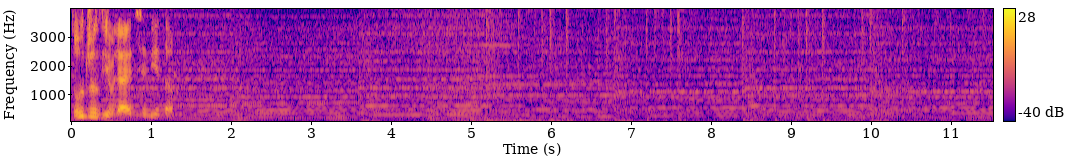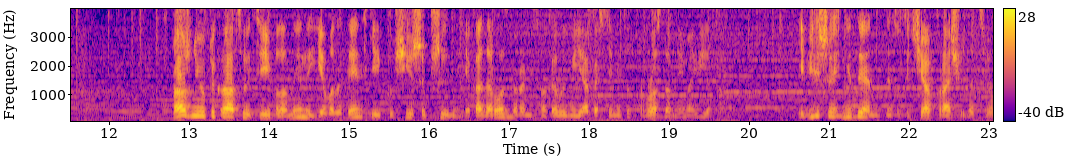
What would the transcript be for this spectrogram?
Тут же з'являється вітер. Справжньою прикрасою цієї полонини є велетенські кущі шипшини, яка за розмірами і смаковими якостями тут просто неймовірна. Я більше ніде не зустрічав кращу за цю.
